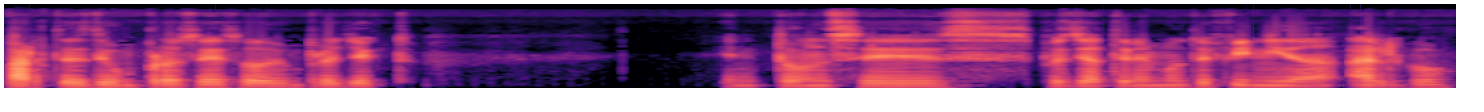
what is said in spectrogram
partes de un proceso, de un proyecto. Entonces, pues ya tenemos definida algo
